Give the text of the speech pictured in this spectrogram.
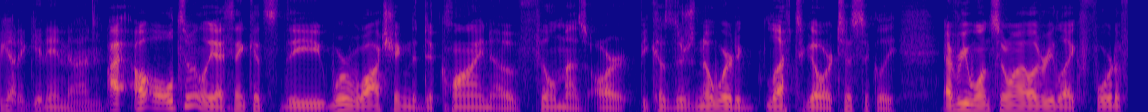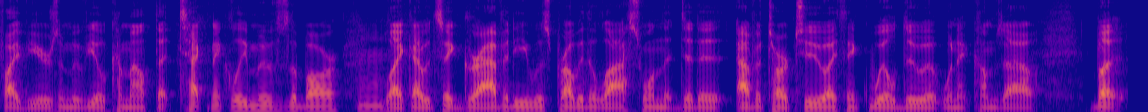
we got to get in on. I, ultimately, I think it's the we're watching the decline of film as art because there's nowhere to, left to go artistically. Every once in a while, every like four to five years, a movie will come out that technically moves the bar. Mm. Like I would say, Gravity was probably the last one that did it. Avatar two, I think, will do it when it comes out. But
